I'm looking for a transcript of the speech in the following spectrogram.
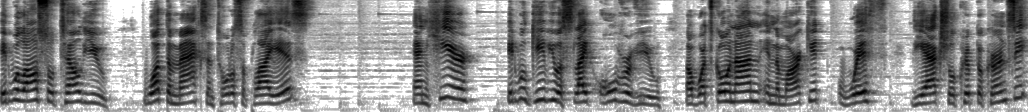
it will also tell you what the max and total supply is. And here, it will give you a slight overview of what's going on in the market with the actual cryptocurrency.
